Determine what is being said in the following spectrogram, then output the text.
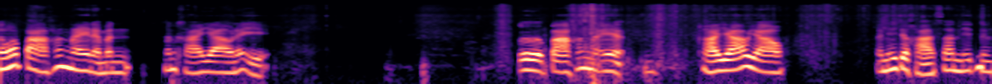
แต่ว่าป่าข้างในเนี่ยมันมันขายาวนะเอ๋เออป่าข้างในอะขายาวยาว อันนี้จะขาสั้นนิดนึง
